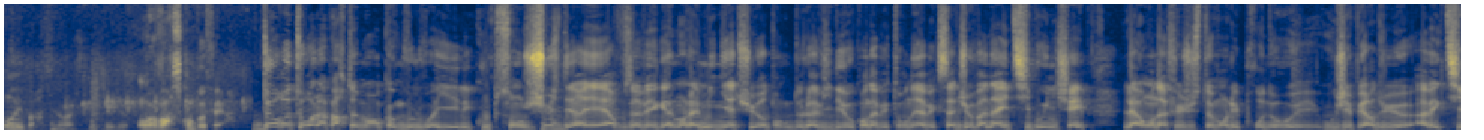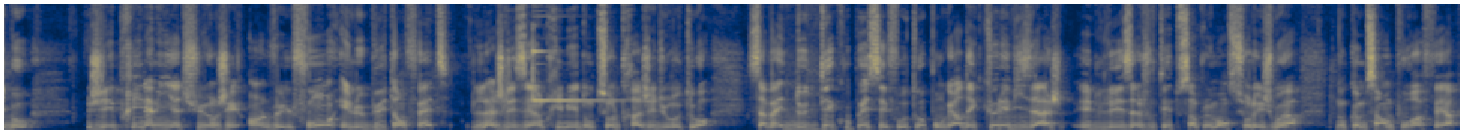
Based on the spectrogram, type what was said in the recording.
on est parti dans la suite et on va voir ce qu'on peut faire. De retour à l'appartement, comme vous le voyez, les coupes sont juste derrière. Vous avez également la miniature de la vidéo qu'on avait tournée avec Giovanna et Thibaut InShape. Là où on a fait justement les pronos et où j'ai perdu euh, avec Thibaut. J'ai pris la miniature, j'ai enlevé le fond et le but en fait, là je les ai imprimés donc sur le trajet du retour, ça va être de découper ces photos pour garder que les visages et de les ajouter tout simplement sur les joueurs. Donc comme ça on pourra faire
